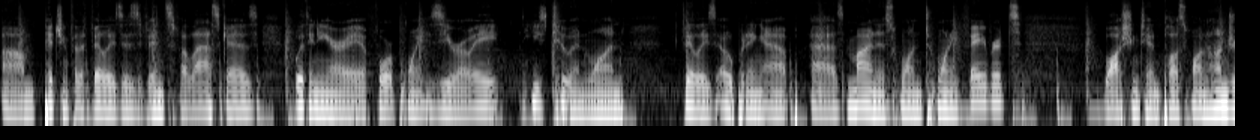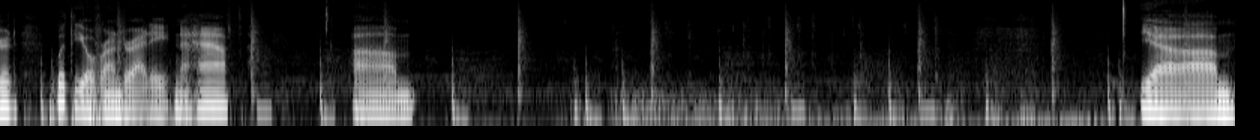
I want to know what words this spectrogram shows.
Um, pitching for the Phillies is Vince Velasquez with an ERA of 4.08. He's two and one. Phillies opening up as minus 120 favorites. Washington plus 100 with the over under at eight and a half. Um, Yeah. Um,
